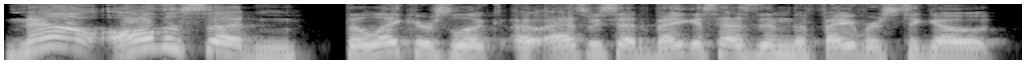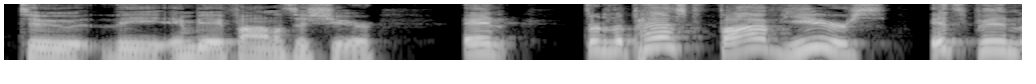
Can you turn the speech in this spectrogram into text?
now all of a sudden the Lakers look uh, as we said Vegas has them the favorites to go to the NBA finals this year. And for the past 5 years it's been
